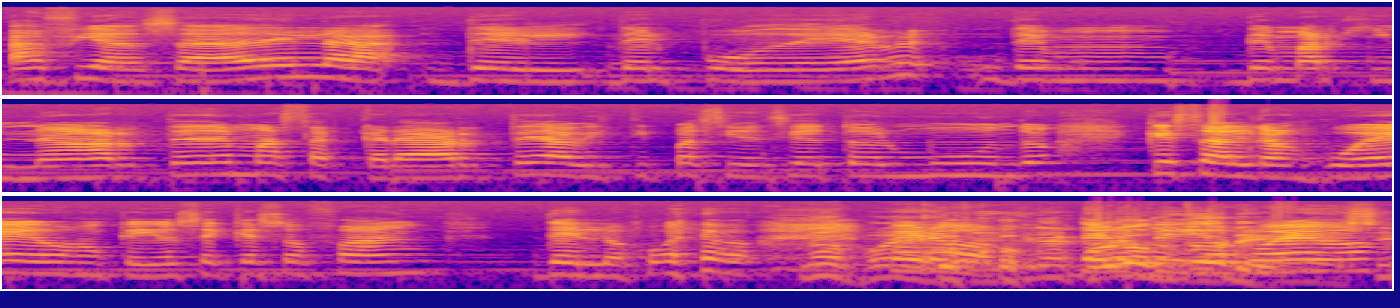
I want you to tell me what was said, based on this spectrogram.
afianzada de la, del, del poder de, de marginarte, de masacrarte, a vista y paciencia de todo el mundo, que salgan juegos, aunque yo sé que sos fan de los juegos, No, pues, pero de los videojuegos, sí.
